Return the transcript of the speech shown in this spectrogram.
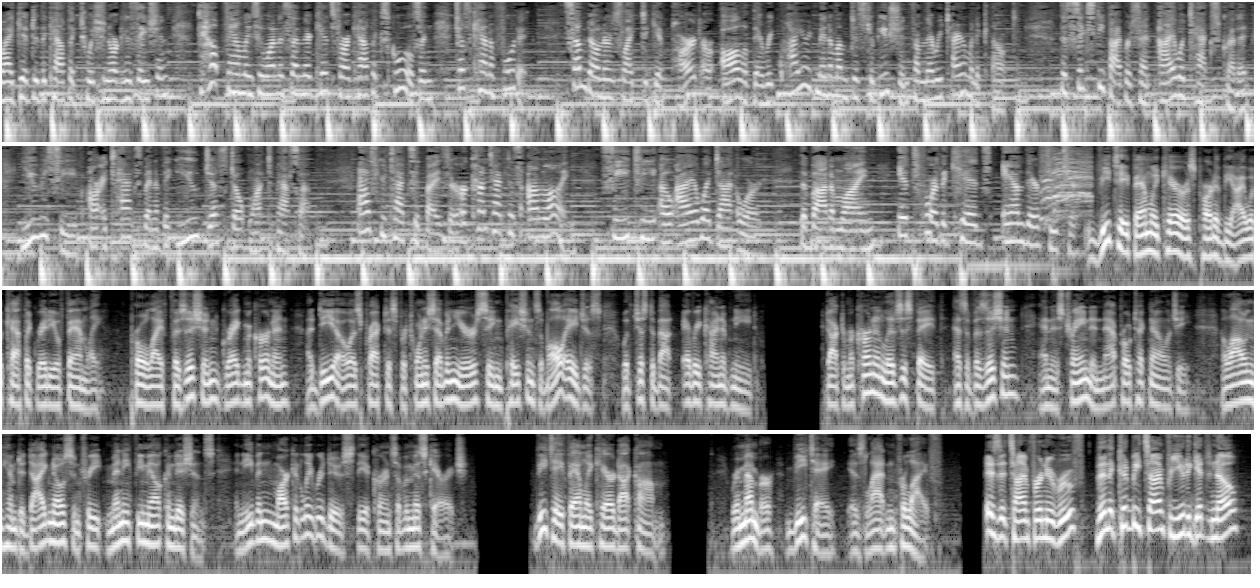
Why give to the Catholic Tuition Organization? To help families who want to send their kids to our Catholic schools and just can't afford it. Some donors like to give part or all of their required minimum distribution from their retirement account. The 65% Iowa tax credit you receive are a tax benefit you just don't want to pass up. Ask your tax advisor or contact us online, ctoiowa.org. The bottom line, it's for the kids and their future. Vitae Family Care is part of the Iowa Catholic Radio family. Pro life physician Greg McKernan, a DO, has practiced for 27 years, seeing patients of all ages with just about every kind of need. Dr. McKernan lives his faith as a physician and is trained in NAPRO technology, allowing him to diagnose and treat many female conditions and even markedly reduce the occurrence of a miscarriage. VitaeFamilyCare.com Remember, vitae is Latin for life. Is it time for a new roof? Then it could be time for you to get to know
